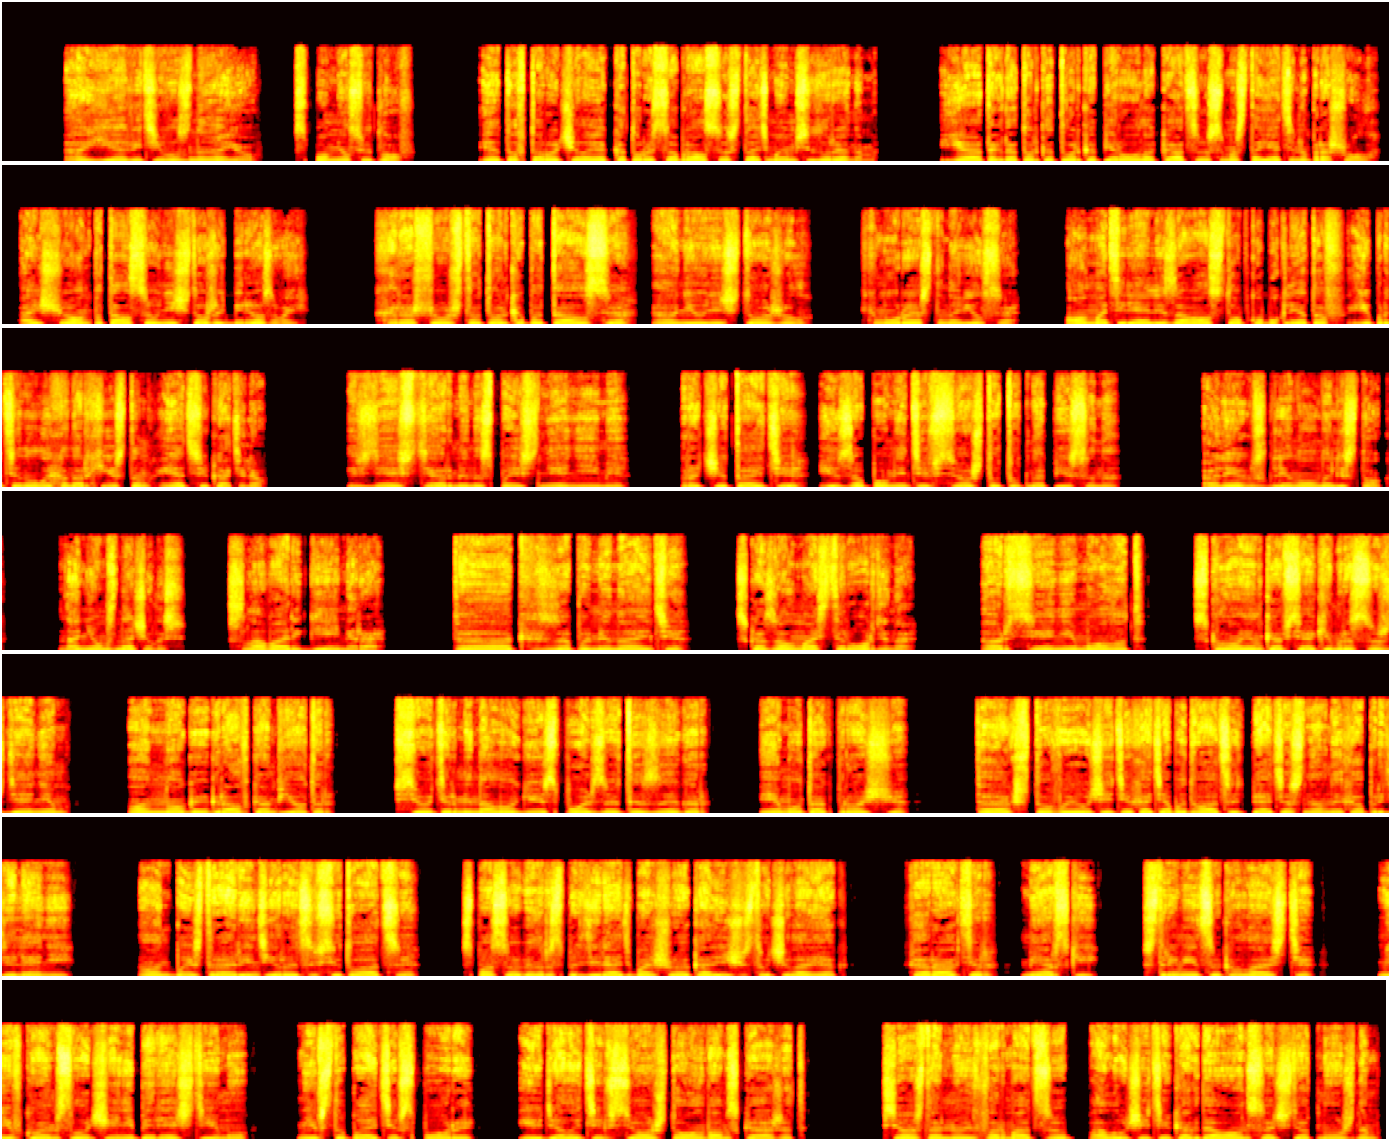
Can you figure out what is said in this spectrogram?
«А я ведь его знаю», — вспомнил Светлов. «Это второй человек, который собрался стать моим сюзереном. Я тогда только-только первую локацию самостоятельно прошел, а еще он пытался уничтожить Березовой. «Хорошо, что только пытался, а не уничтожил». Хмурый остановился. Он материализовал стопку буклетов и протянул их анархистам и отсекателю. «Здесь термины с пояснениями. Прочитайте и запомните все, что тут написано». Олег взглянул на листок. На нем значилось «Словарь геймера». «Так, запоминайте», — сказал мастер ордена. Арсений молод, склонен ко всяким рассуждениям. Он много играл в компьютер. Всю терминологию использует из игр. Ему так проще. Так что выучите хотя бы 25 основных определений. Он быстро ориентируется в ситуации, способен распределять большое количество человек. Характер мерзкий, стремится к власти. Ни в коем случае не перечьте ему, не вступайте в споры и делайте все, что он вам скажет. Всю остальную информацию получите, когда он сочтет нужным.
